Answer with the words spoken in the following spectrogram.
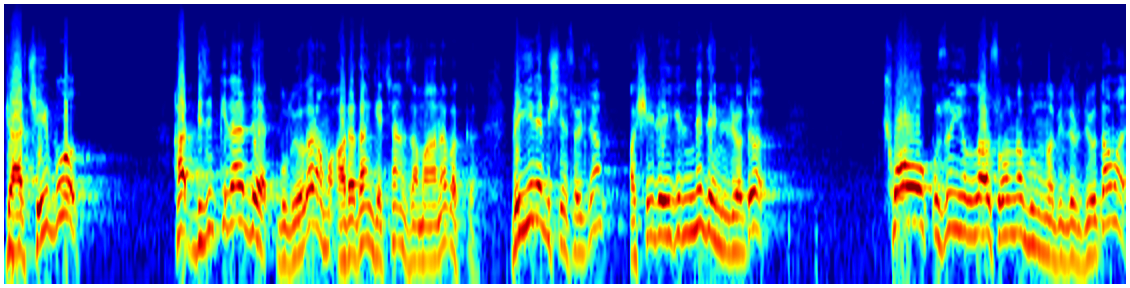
Gerçeği bu. Ha bizimkiler de buluyorlar ama aradan geçen zamana bakın. Ve yine bir şey söyleyeceğim. Aşıyla ilgili ne deniliyordu? Çok uzun yıllar sonra bulunabilir diyordu ama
